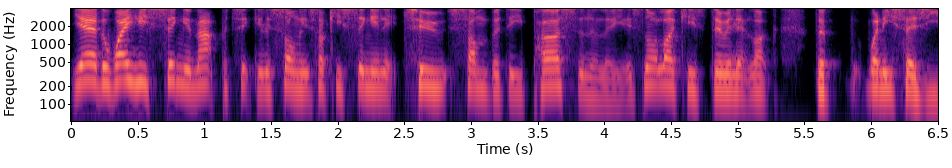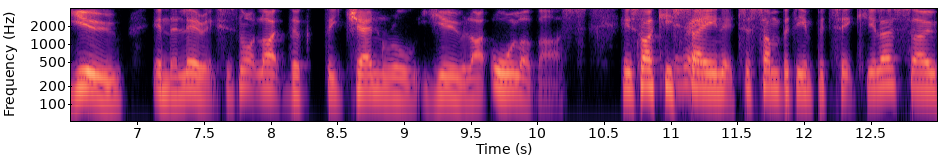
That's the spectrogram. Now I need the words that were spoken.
yeah, the way he's singing that particular song, it's like he's singing it to somebody personally. It's not like he's doing it like the when he says "you" in the lyrics. It's not like the the general "you," like all of us. It's like he's Right. saying it to somebody in particular. So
